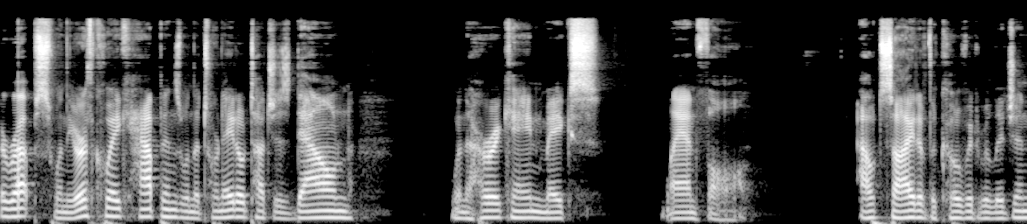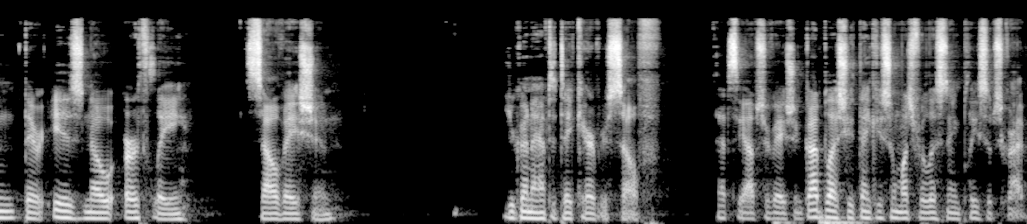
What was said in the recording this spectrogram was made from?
erupts, when the earthquake happens, when the tornado touches down, when the hurricane makes landfall. Outside of the COVID religion, there is no earthly salvation. You're going to have to take care of yourself. That's the observation. God bless you. Thank you so much for listening. Please subscribe.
